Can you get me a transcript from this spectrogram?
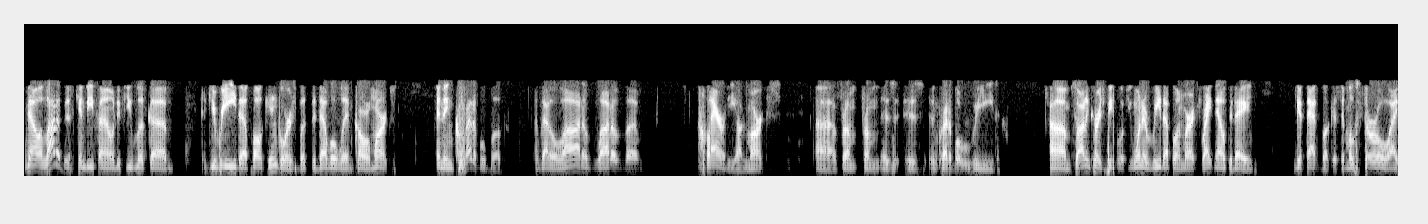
Now, a lot of this can be found if you look, uh, if you read uh, Paul Kengor's book, The Devil and Karl Marx, an incredible book. I've got a lot of lot of uh, clarity on Marx uh, from from his his incredible read. Um, so I'd encourage people if you want to read up on Marx right now today, get that book. It's the most thorough I've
